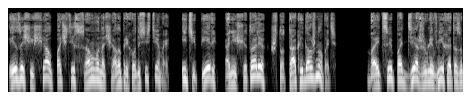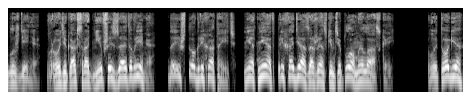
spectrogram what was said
и защищал почти с самого начала прихода системы. И теперь они считали, что так и должно быть. Бойцы поддерживали в них это заблуждение, вроде как сроднившись за это время. Да и что греха таить? Нет-нет, приходя за женским теплом и лаской. В итоге,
